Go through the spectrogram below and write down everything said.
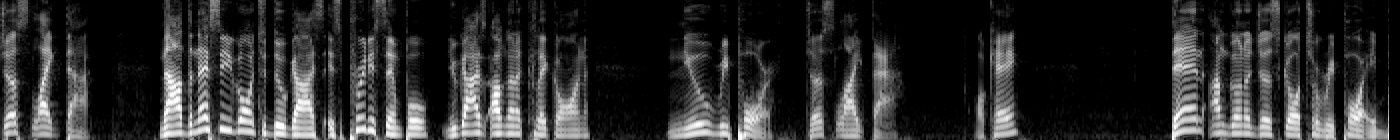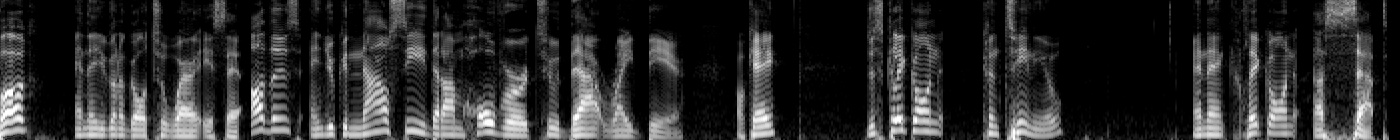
just like that. Now, the next thing you're going to do, guys, is pretty simple. You guys are going to click on new report, just like that. Okay. Then I'm going to just go to report a bug. And then you're going to go to where it said others. And you can now see that I'm hover to that right there. Okay. Just click on continue and then click on accept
